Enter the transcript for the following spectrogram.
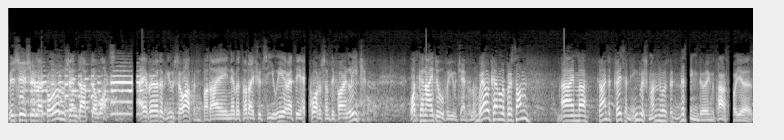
Monsieur Sherlock Holmes and Dr. Watson. I have heard of you so often, but I never thought I should see you here at the headquarters of the Foreign Legion. What can I do for you, gentlemen? Well, Colonel Brisson, I'm uh, trying to trace an Englishman who has been missing during the past four years.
